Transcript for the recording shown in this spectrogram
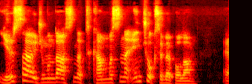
yarı saha hücumunda aslında tıkanmasına en çok sebep olan e,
